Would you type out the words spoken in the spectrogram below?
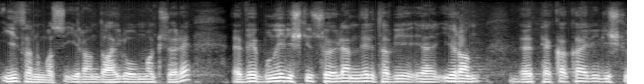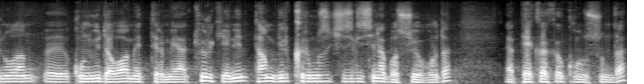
iyi tanıması, İran dahil olmak üzere ve buna ilişkin söylemleri tabii yani İran PKK ile ilişkin olan konuyu devam ettirmeye, yani Türkiye'nin tam bir kırmızı çizgisine basıyor burada yani PKK konusunda.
